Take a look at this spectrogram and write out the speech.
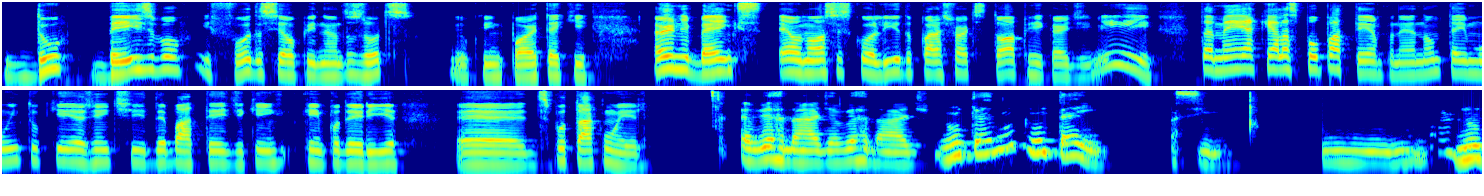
do beisebol. E foda-se a opinião dos outros. O que importa é que Ernie Banks é o nosso escolhido para shortstop, Ricardinho. E também é aquelas poupa-tempo, né? Não tem muito que a gente debater de quem, quem poderia é, disputar com ele. É verdade, é verdade. Não tem, não, não tem. Assim, no,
